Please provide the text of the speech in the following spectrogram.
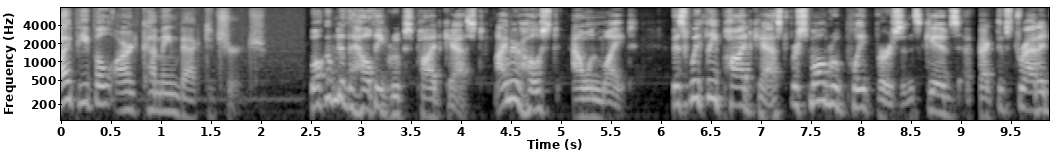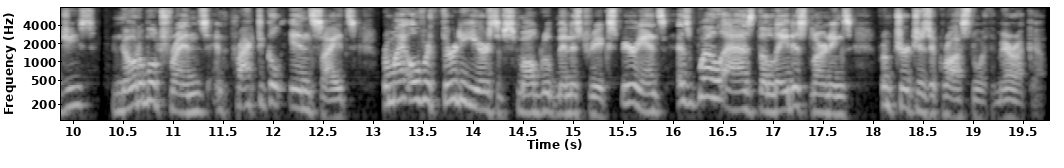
Why people aren't coming back to church. Welcome to the Healthy Groups Podcast. I'm your host, Allen White. This weekly podcast for small group point persons gives effective strategies, notable trends, and practical insights from my over 30 years of small group ministry experience, as well as the latest learnings from churches across North America.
